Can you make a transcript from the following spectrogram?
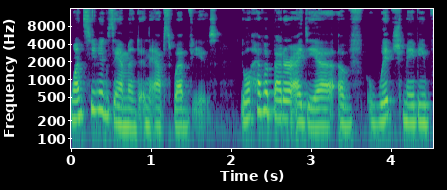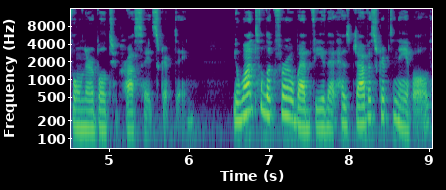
Once you've examined an app's web views, you will have a better idea of which may be vulnerable to cross-site scripting. You'll want to look for a web view that has JavaScript enabled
